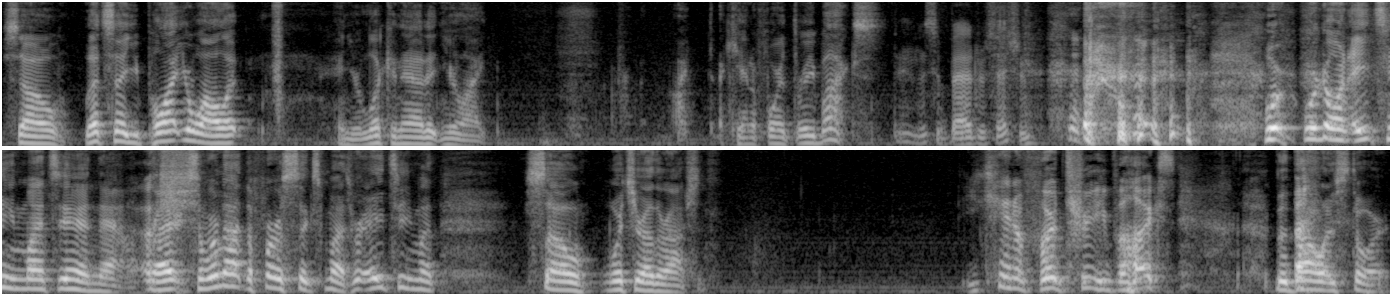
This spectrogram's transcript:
So let's say you pull out your wallet and you're looking at it and you're like, I, I can't afford three bucks. Damn, this is a bad recession. we're, we're going 18 months in now, right? So we're not the first six months. We're 18 months. So what's your other option? You can't afford three bucks. The dollar store.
